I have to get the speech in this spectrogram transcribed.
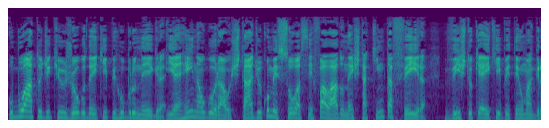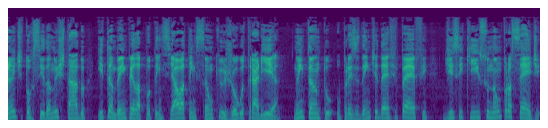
O boato de que o jogo da equipe rubro-negra ia reinaugurar o estádio começou a ser falado nesta quinta-feira, visto que a equipe tem uma grande torcida no estado e também pela potencial atenção que o jogo traria. No entanto, o presidente da FPF disse que isso não procede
